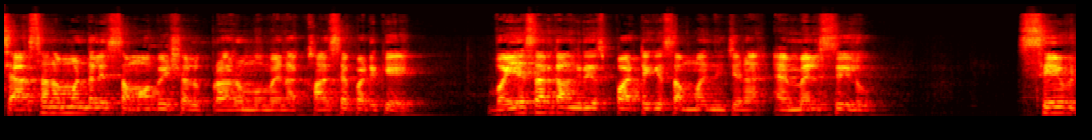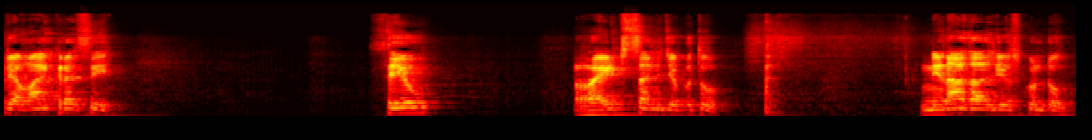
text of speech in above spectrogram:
శాసన మండలి సమావేశాలు ప్రారంభమైన కాసేపటికే వైఎస్ఆర్ కాంగ్రెస్ పార్టీకి సంబంధించిన ఎమ్మెల్సీలు సేవ్ డెమోక్రసీ సేవ్ రైట్స్ అని చెబుతూ నినాదాలు చేసుకుంటూ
